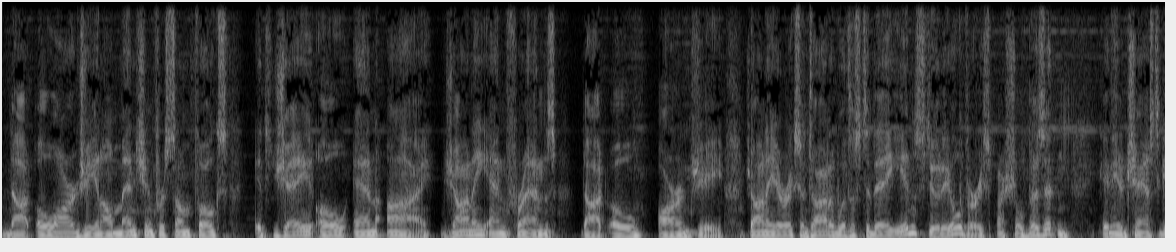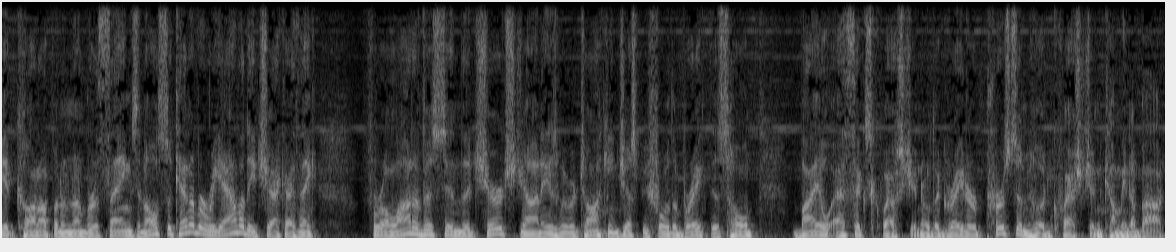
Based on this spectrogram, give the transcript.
Joni.org. And I'll mention for some folks, it's J O N I, Joni and Friends. Joni Eareckson Tada with us today in studio, a very special visit and getting a chance to get caught up on a number of things and also kind of a reality check, I think, for a lot of us in the church, Joni, as we were talking just before the break, this whole bioethics question or the greater personhood question coming about.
